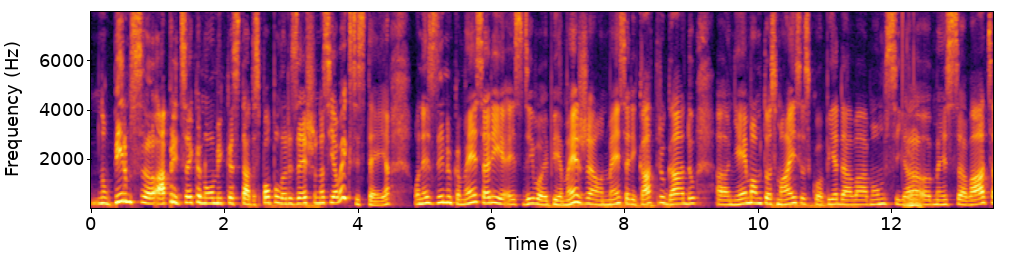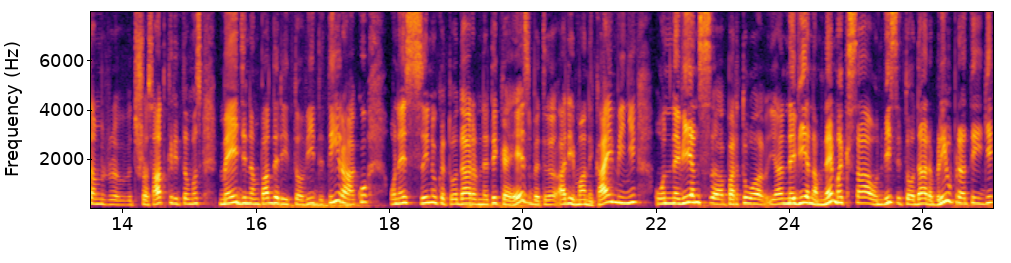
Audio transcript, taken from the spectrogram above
nu, pirms aprits ekonomikas tādas popularizēšanas jau eksistēja. Un es zinu, ka mēs arī, es dzīvoju pie meža, un mēs arī katru gadu uh, ņēmām tos maisus, ko piedāvā mums. Ja? Jā. Mēs vācam šos atkritumus, mēģinam padarīt to vidi tīrāku. Un es zinu, ka to to dara ne tikai es, bet eh, arī mani kaimiņi. Un neviens eh, par to ja, nevienam nemaksā, un visi to dara brīvprātīgi.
